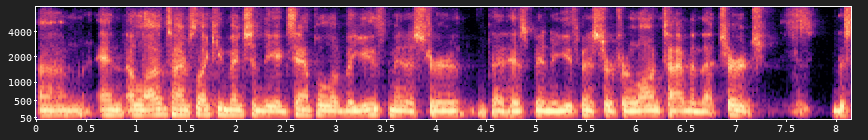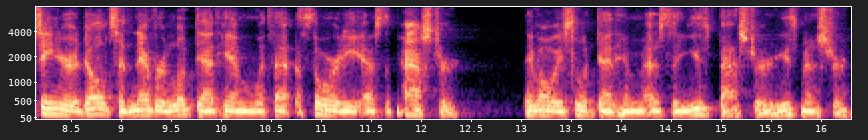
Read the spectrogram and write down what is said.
Um, and a lot of times, like you mentioned, the example of a youth minister that has been a youth minister for a long time in that church the senior adults have never looked at him with that authority as the pastor. They've always looked at him as the youth pastor, youth minister.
